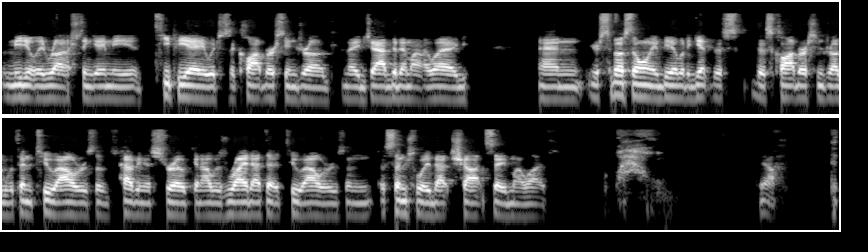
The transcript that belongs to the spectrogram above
immediately rushed and gave me TPA, which is a clot bursting drug, and they jabbed it in my leg. And you're supposed to only be able to get this this clot bursting drug within two hours of having a stroke, and I was right at that two hours, and essentially that shot saved my life. Wow. Yeah.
